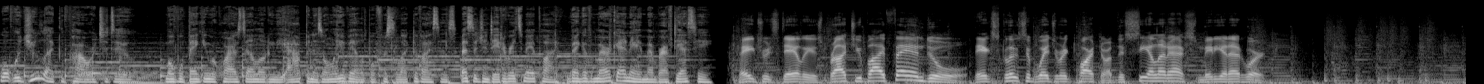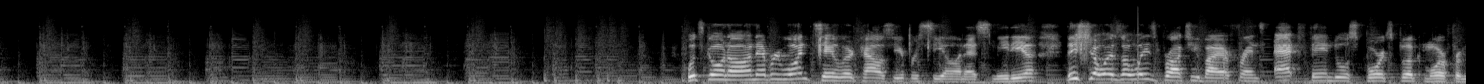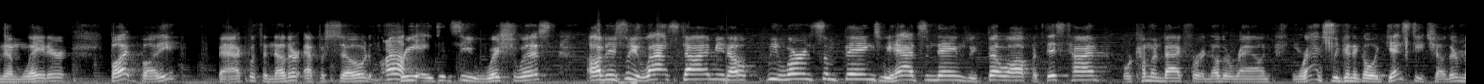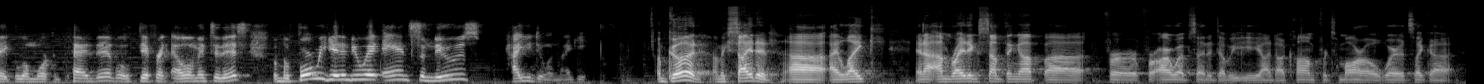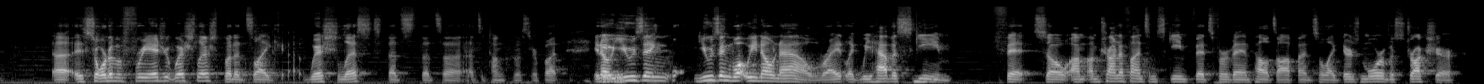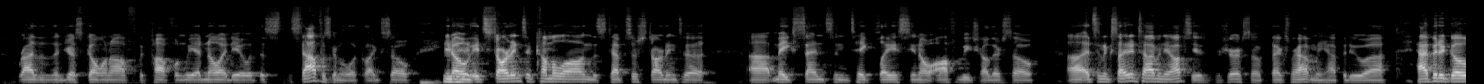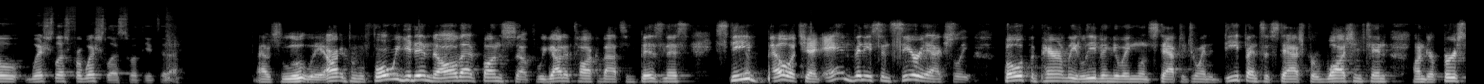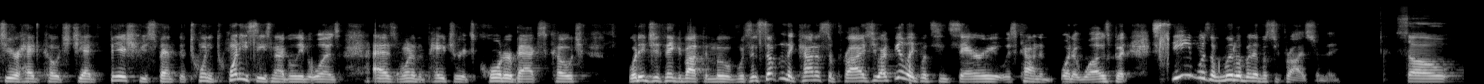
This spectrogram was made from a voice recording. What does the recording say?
What would you like the power to do? Mobile banking requires downloading the app and is only available for select devices. Message and data rates may apply. Bank of America and a member FDIC. Patriots Daily is brought to you by FanDuel, the exclusive wagering partner of the CLNS Media Network. What's going on, everyone? Taylor Kyles here for CLNS Media. This show, as always, brought to you by our friends at FanDuel Sportsbook. More from them later. But, buddy, back with another episode of the ah. free agency wish list. Obviously, last time, you know, we learned some things, we had some names, we fell off, but this time we're coming back for another round. And we're actually going to go against each other, make a little more competitive, a little different element to this. But before we get into it and some news, how you doing, Mikey? I'm good. I'm excited. Uh, I like, and I'm writing something up uh, for for our website at weei.com for tomorrow, where it's like a, uh, it's sort of a free agent wish list, but it's like wish list. That's that's a that's a tongue twister. But you know, using using what we know now, right? Like we have a scheme fit. So I'm I'm trying to find some scheme fits for Van Pelt's offense. So like, there's more of a structure rather than just going off the cuff when we had no idea what this the staff was going to look like. So, you know, mm-hmm. it's starting to come along. The steps are starting to uh, make sense and take place, you know, off of each other. So uh, it's an exciting time in the offseason for sure. So thanks for having me. Happy to uh, happy to go wish list for wish list with you today. Absolutely. All right, but before we get into all that fun stuff, we got to talk about some business. Steve Belichick and Vinny Sunseri, actually, both apparently leaving New England staff to join the defensive staff for Washington under first-year head coach Jedd Fisch, who spent the 2020 season, I believe it was, as one of the Patriots quarterbacks coach. What did you think about the move? Was it something that kind of surprised you? I feel like with Sunseri, it was kind of what it was, but Steve was a little bit of a surprise for me. So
